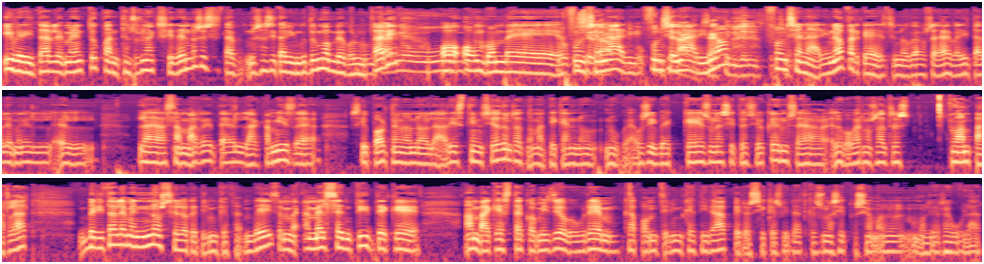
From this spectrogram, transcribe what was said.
i veritablement tu quan tens un accident no sé si t'ha no sé si vingut un bomber voluntari, voluntari o, un... o, un bomber funcionari. Funcionari, funcionari no? Exacte, funcionari, no? Perquè si no veus eh, veritablement el, el, la samarreta, la camisa, si porten o no la distinció, doncs automàticament no, no ho veus. I veig que és una situació que ens, el govern nosaltres ho han parlat. Veritablement no sé el que tenim que fer amb ells, amb, el sentit de que amb aquesta comissió veurem cap on tenim que tirar, però sí que és veritat que és una situació molt, molt irregular.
